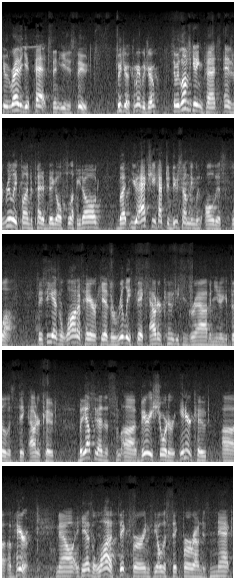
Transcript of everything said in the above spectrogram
he would rather get pets than eat his food. Boudreaux, come here, Boudreaux. So he loves getting pets, and it's really fun to pet a big old fluffy dog, but you actually have to do something with all this fluff. So you see he has a lot of hair. He has a really thick outer coat he can grab and you know you feel this thick outer coat. But he also has a uh, very shorter inner coat uh, of hair. Now he has a lot of thick fur and you see all this thick fur around his neck.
